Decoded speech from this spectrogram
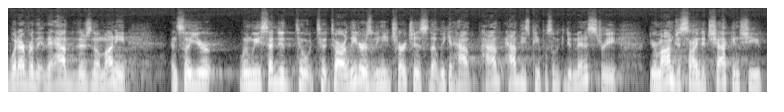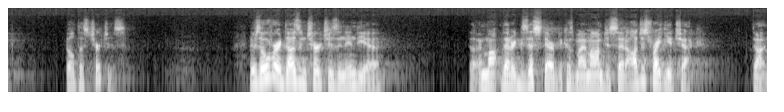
whatever they, they have, there's no money. And so you're, when we said to, to, to, to our leaders, we need churches so that we can have, have, have these people so we can do ministry, your mom just signed a check and she built us churches. There's over a dozen churches in India that, exist there because my mom just said, I'll just write you a check. Done.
